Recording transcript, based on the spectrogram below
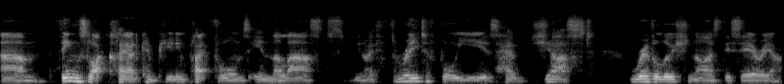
um, things like cloud computing platforms in the last you know three to four years have just revolutionized this area.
